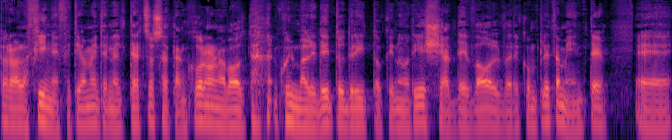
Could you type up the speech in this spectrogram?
però alla fine effettivamente nel terzo set ancora una volta quel maledetto dritto che non riesce a devolvere completamente eh,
